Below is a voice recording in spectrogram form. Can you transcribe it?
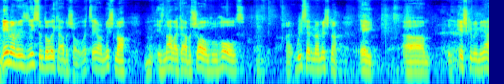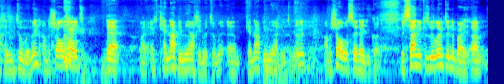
Let's say our Mishnah is not like Abashol who holds. uh, we said in our Mishnah a um, ish can be two women. Abashol holds that right, it cannot be miyachid with two um, cannot be miyachid with two women. Abashol will say that you could. The sanya because we learned in the Bryce. Um,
